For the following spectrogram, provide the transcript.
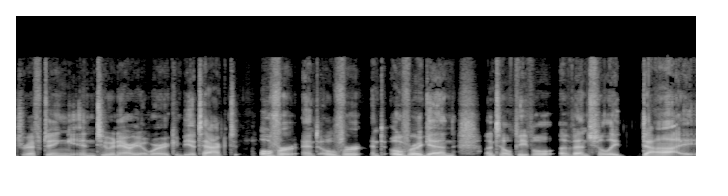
drifting into an area where it can be attacked over and over and over again until people eventually die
